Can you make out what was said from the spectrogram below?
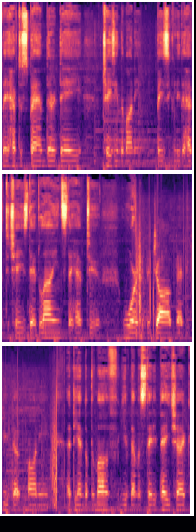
they have to spend their day chasing the money. Basically, they have to chase deadlines. They have to work the job that give that money at the end of the month, give them a steady paycheck,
